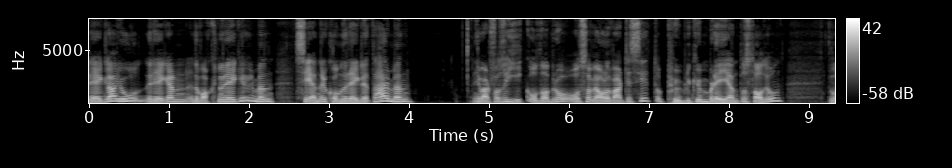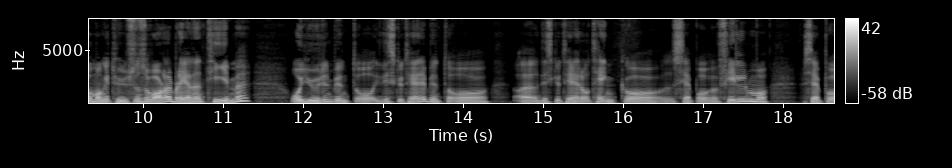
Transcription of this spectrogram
regla? Jo, regelen, det var ikke noen regel, men senere kom det regler dette her. Men i hvert fall så gikk Odda Brå og Savialo hver til sitt, og publikum ble igjen på stadion. Det var mange tusen som var der. Ble igjen en time. Og juryen begynte å diskutere. Begynte å uh, diskutere og tenke og se på film og se på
